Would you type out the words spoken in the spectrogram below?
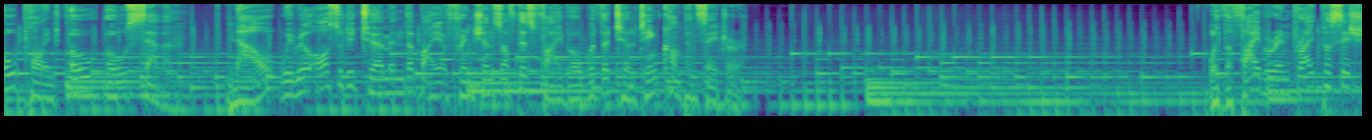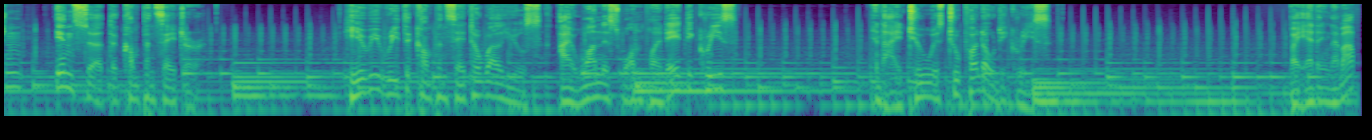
0.007. Now we will also determine the birefringence of this fiber with the tilting compensator. The fiber in bright position, insert the compensator. Here we read the compensator values. I1 is 1.8 degrees and I2 is 2.0 degrees. By adding them up,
